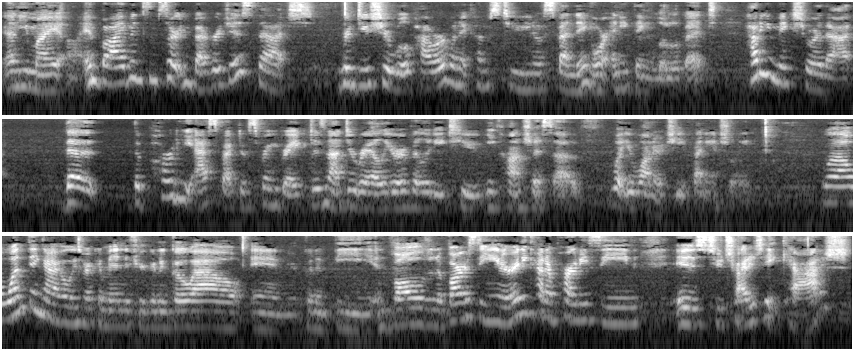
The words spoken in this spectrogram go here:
and you might uh, imbibe in some certain beverages that reduce your willpower when it comes to you know spending or anything a little bit. How do you make sure that the the party aspect of spring break does not derail your ability to be conscious of what you want to achieve financially? Well, one thing I always recommend if you're going to go out and you're going to be involved in a bar scene or any kind of party scene is to try to take cash.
